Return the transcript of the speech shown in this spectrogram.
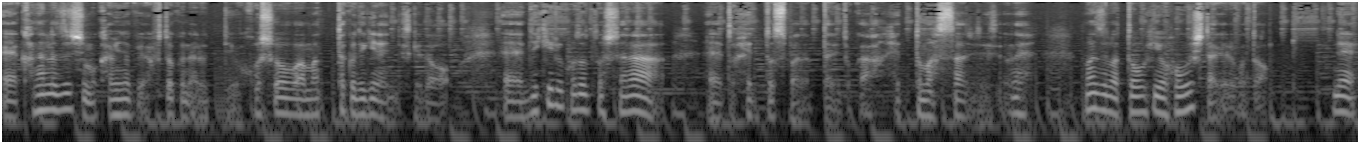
えー、必ずしも髪の毛が太くなるっていう保証は全くできないんですけど、えー、できることとしたら、えーと、ヘッドスパだったりとか、ヘッドマッサージですよね。まずは頭皮をほぐしてあげること。で、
